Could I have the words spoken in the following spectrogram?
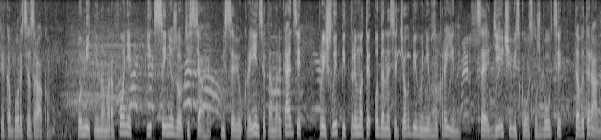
яка бореться з раком. Помітні на марафоні і синьо-жовті стяги. Місцеві українці та американці прийшли підтримати 11 бігунів з України. Це діючі військовослужбовці та ветерани.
